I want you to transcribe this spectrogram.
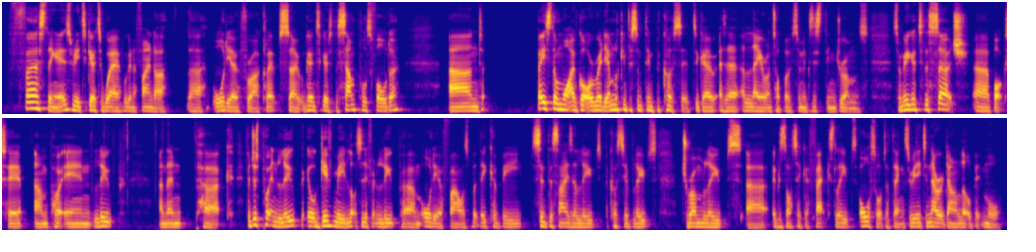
first thing is we need to go to where we're going to find our uh, audio for our clips. So I'm going to go to the samples folder and based on what I've got already, I'm looking for something percussive to go as a, a layer on top of some existing drums. So I'm going to go to the search uh, box here and put in loop and then perk. If I just put in loop, it will give me lots of different loop um, audio files, but they could be synthesizer loops, percussive loops, drum loops, uh, exotic effects loops, all sorts of things. So we need to narrow it down a little bit more.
